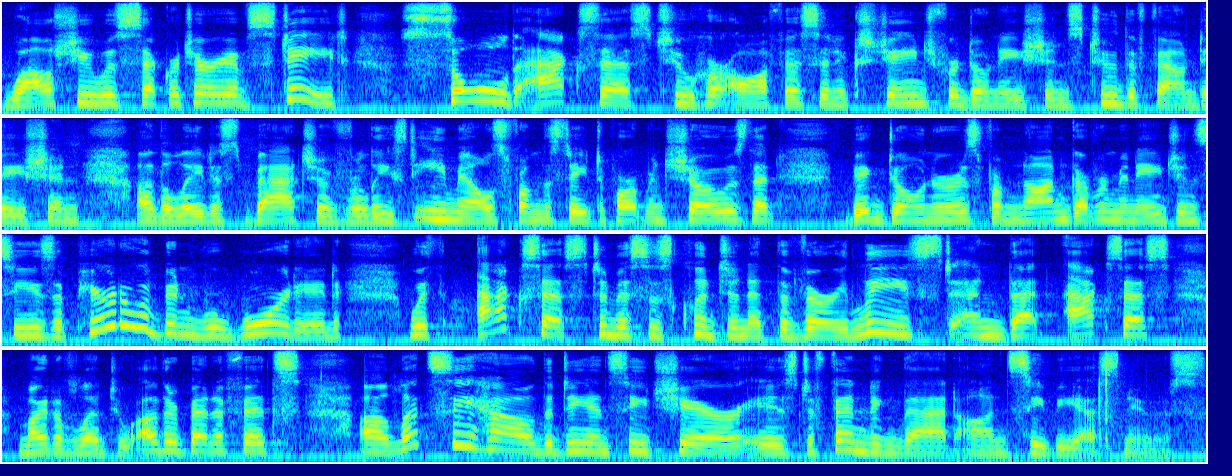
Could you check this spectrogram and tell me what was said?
while she was Secretary of State, sold access to her office in exchange for donations to the foundation. Uh, the latest batch of released emails from the State Department shows that big donors from non-government agencies appear to have been rewarded with access to Mrs. Clinton at the very least, and that access might have led to other benefits. Uh, let's see how the DNC chair is defending that on CBS News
